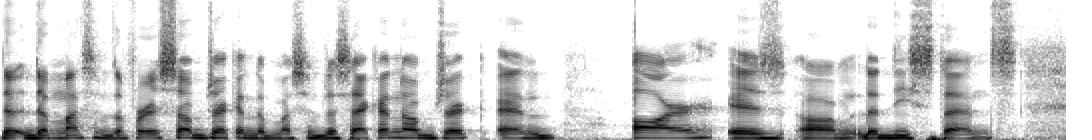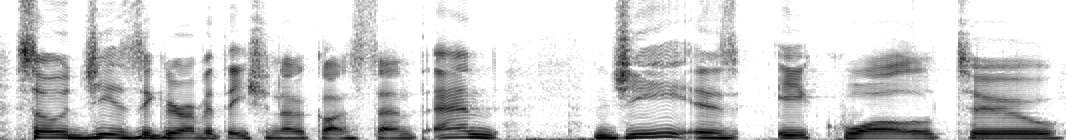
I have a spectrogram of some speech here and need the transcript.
the the mass of the first object and the mass of the second object and r is um, the distance. So g is the gravitational constant and g is equal to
